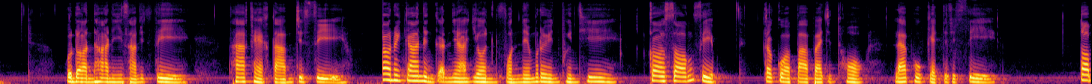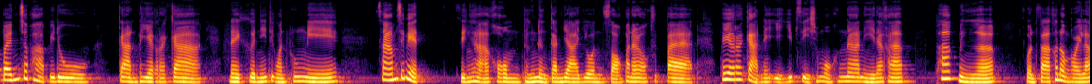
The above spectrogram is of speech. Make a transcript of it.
20 อุดรธานี 3.4 ท่าแขก 3.4 9นาฬิกา 1 กันยายน ฝนเน้นบริเวณพื้นที่ก่อ20 ตะกัวป่า 8.6 และภูเก็ต 7.4 ต่อไปนี้จะพาไปดู การพยากรณ์อากาศในคืนนี้ถึงวันพรุ่งนี้ 31 สิงหาคมถึง 1 กันยายน 2568 พยากรณ์อากาศในอีก 24 ชั่วโมงข้างหน้านี้นะครับ ภาคเหนือ ฝนฟ้าขนองร้อยละ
